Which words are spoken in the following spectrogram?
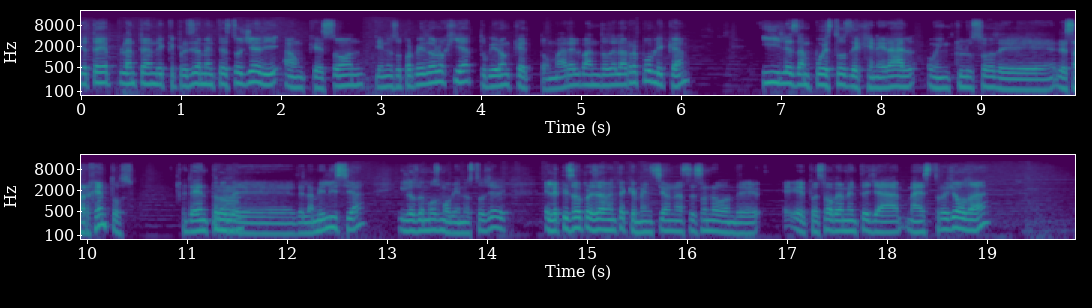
ya te plantean de que precisamente estos Jedi, aunque son, tienen su propia ideología, tuvieron que tomar el bando de la República y les dan puestos de general o incluso de, sargentos dentro de, la milicia y los vemos moviendo estos Jedi. El episodio precisamente que mencionas es uno donde, eh, pues obviamente ya Maestro Yoda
